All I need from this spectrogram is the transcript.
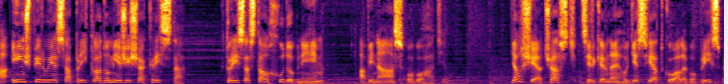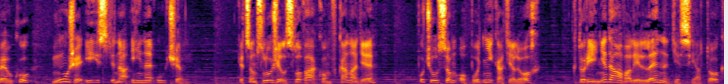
a inšpiruje sa príkladom Ježiša Krista – ktorý sa stal chudobným, aby nás obohatil. Ďalšia časť cirkevného desiatku alebo príspevku môže ísť na iné účely. Keď som slúžil Slovákom v Kanade, počul som o podnikateľoch, ktorí nedávali len desiatok,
